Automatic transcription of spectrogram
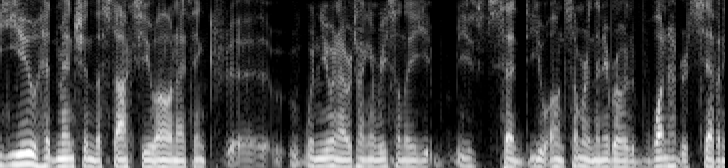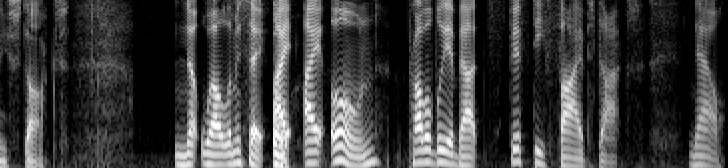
You had mentioned the stocks you own. I think uh, when you and I were talking recently, you, you said you own somewhere in the neighborhood of 170 stocks. No, well, let me say, Oh. I, I own probably about 55 stocks. Now,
